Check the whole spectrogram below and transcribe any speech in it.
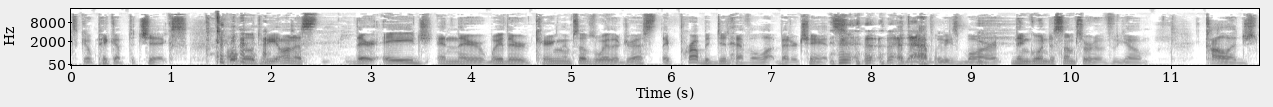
to go pick up the chicks. Although to be honest, their age and their way they're carrying themselves, the way they're dressed, they probably did have a lot better chance at the Applebee's bar than going to some sort of you know college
